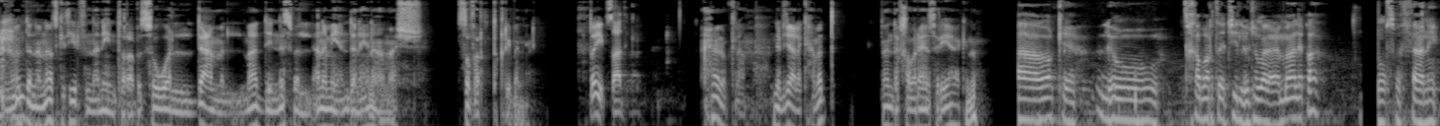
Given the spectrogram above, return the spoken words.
عندنا ناس كثير فنانين ترى بس هو الدعم المادي بالنسبة للانمي عندنا هنا مش صفر تقريبا يعني. طيب. صادق. حلو الكلام. نرجع لك حمد. عندك خبرين سريعه كذا آه، أوكي. اللي هو خبر تأجيل هجوم العمالقه الموسم الثاني.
